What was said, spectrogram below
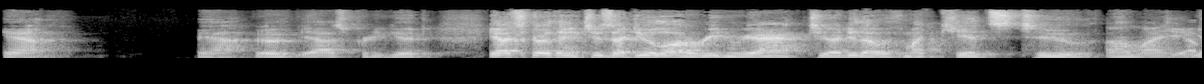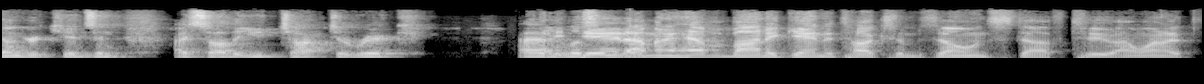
Yeah. Yeah, yeah, that's pretty good. Yeah, that's the other thing too. Is I do a lot of read and react too. I do that with my kids too, uh, my yep. younger kids. And I saw that you talked to Rick. I, I did. I'm going to have him on again to talk some zone stuff too. I want to.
